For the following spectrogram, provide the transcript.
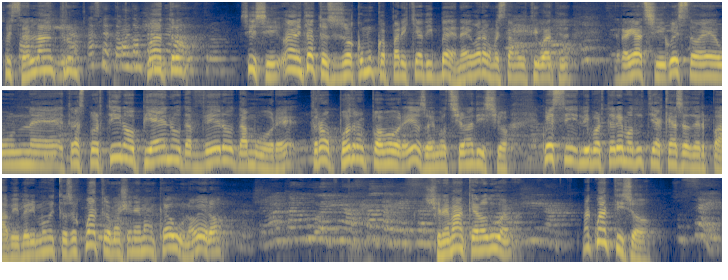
Questo è l'altro. Aspetta, vado a prendere 4. l'altro. Sì, sì, ah, intanto si sono comunque apparecchiati bene, eh, guarda come stanno tutti quanti. Ragazzi, questo è un eh, trasportino pieno davvero d'amore, troppo troppo amore, io sono emozionatissimo. Questi li porteremo tutti a casa del papi, per il momento sono quattro, ma ce ne manca uno, vero? ce ne mancano due, Rina, aspetta che Ce ne mancano due. Ma quanti so? Sono sei.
